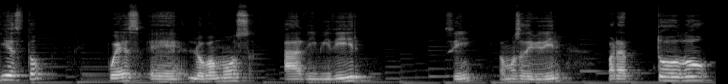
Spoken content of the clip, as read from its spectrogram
Y esto, pues, eh, lo vamos dividir, ¿sí? Vamos a dividir para todo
